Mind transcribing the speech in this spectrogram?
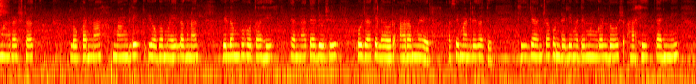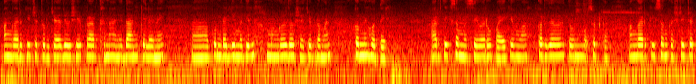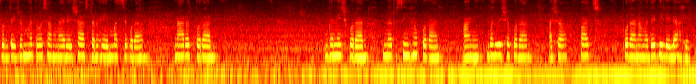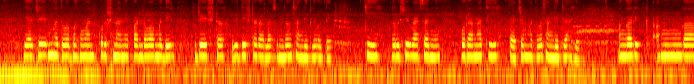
महाराष्ट्रात लोकांना मांगलिक योगामुळे लग्नात विलंब होत आहे. त्यांना त्या दिवशी पूजा केल्यावर आराम मिळेल असे मानले जाते की ज्यांच्या कुंडलीमध्ये मंगल दोष आहे त्यांनी अंगारकी चतुर्थीच्या दिवशी प्रार्थना आणि दान केल्याने कुंडलीमधील मंगळ दोषाचे प्रमाण कमी होते. आर्थिक समस्येवर उपाय किंवा कर्जातून सुटका. अंगारकी संकष्टी चतुर्थीचे महत्त्व सांगणारे शास्त्र हे मत्स्यपुराण नारद पुराण गणेश पुराण नरसिंह पुराण आणि भविष्यपुराण अशा पाच पुराणामध्ये दिलेले आहे. याचे महत्त्व भगवान कृष्णाने पांडवामधील ज्येष्ठ युधिष्ठराला समजावून सांगितले होते की ऋषी व्यासांनी पुराणातही त्याचे महत्त्व सांगितले आहे. अंगारिक अंगा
